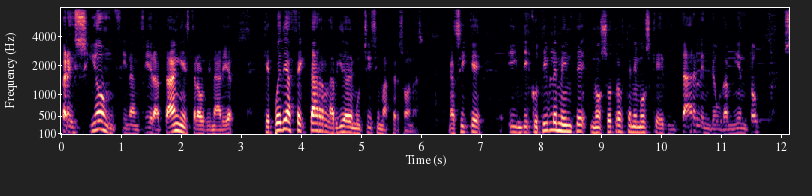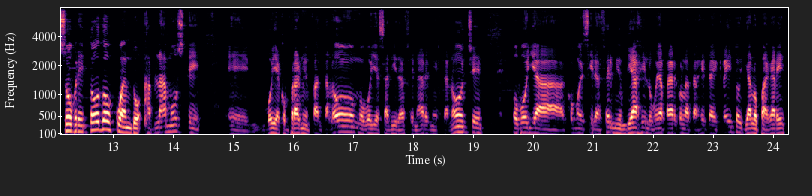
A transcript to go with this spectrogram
presión financiera tan extraordinaria que puede afectar la vida de muchísimas personas. Así que indiscutiblemente nosotros tenemos que evitar el endeudamiento, sobre todo cuando hablamos de eh, voy a comprarme un pantalón o voy a salir a cenar en esta noche o voy a, ¿cómo decir?, hacerme un viaje lo voy a pagar con la tarjeta de crédito, ya lo pagaré.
